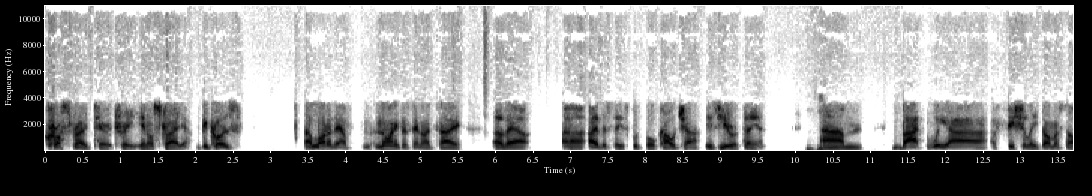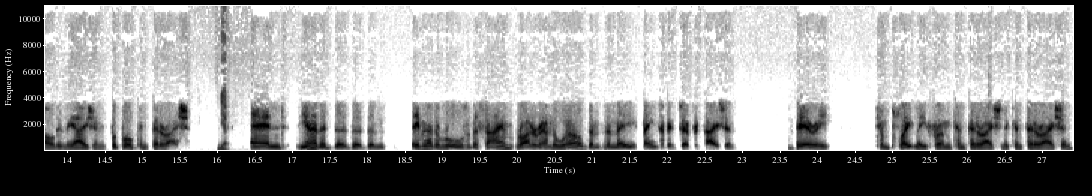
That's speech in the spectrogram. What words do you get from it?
crossroad territory in Australia because a lot of our, 90% I'd say, of our uh, overseas football culture is European. Mm-hmm. Um, but we are officially domiciled in the Asian Football Confederation. Yep. And, you know, the, the, the, the even though the rules are the same right around the world, the, the means of interpretation vary completely from confederation to confederation.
